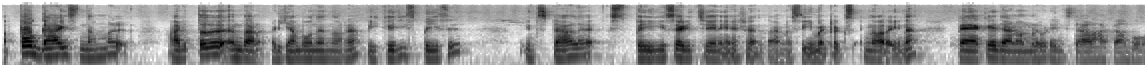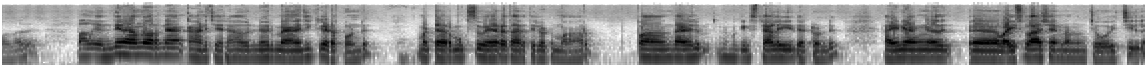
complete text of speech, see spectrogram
അപ്പോൾ ഗായ്സ് നമ്മൾ അടുത്തത് എന്താണ് അടിക്കാൻ പോകുന്നതെന്ന് പറഞ്ഞാൽ P K G space install space അടിച്ചതിന് ശേഷം എന്താണ് സിമെട്രിക്സ് എന്ന് പറയുന്ന പാക്കേജാണ് നമ്മളിവിടെ ഇൻസ്റ്റാൾ ആക്കാൻ പോകുന്നത്. അപ്പോൾ അത് എന്തിനാണെന്ന് പറഞ്ഞാൽ കാണിച്ചു തരാം അതിനൊരു മാജിക് കിടപ്പുണ്ട്. നമ്മൾ ടെർമുക്സ് വേറെ തരത്തിലോട്ട് മാറും. അപ്പോൾ എന്തായാലും നമുക്ക് ഇൻസ്റ്റാൾ ചെയ്തിട്ടുണ്ട്. അതിന് അങ്ങ് വൈ സ്ലാഷ് എന്നൊന്നും ചോദിച്ചില്ല.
